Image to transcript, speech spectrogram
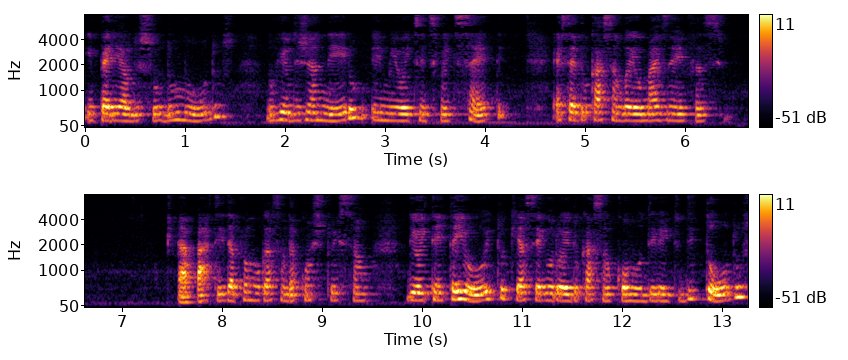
Imperial de Surdo-Mudos, no Rio de Janeiro, em 1857. Essa educação ganhou mais ênfase a partir da promulgação da Constituição de 88, que assegurou a educação como direito de todos,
